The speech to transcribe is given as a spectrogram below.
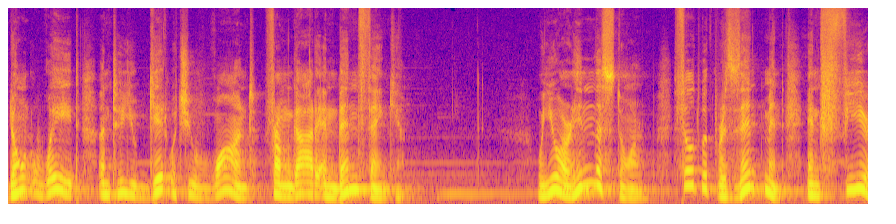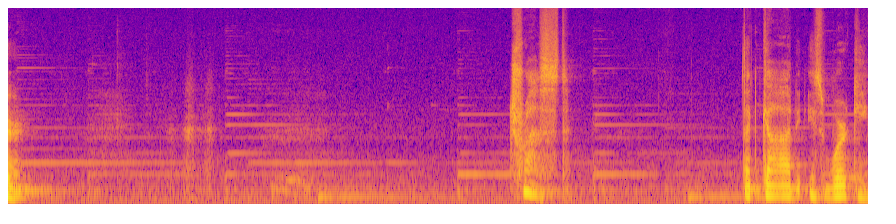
Don't wait until you get what you want from God and then thank him. When you are in the storm, filled with resentment and fear, trust that God is working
